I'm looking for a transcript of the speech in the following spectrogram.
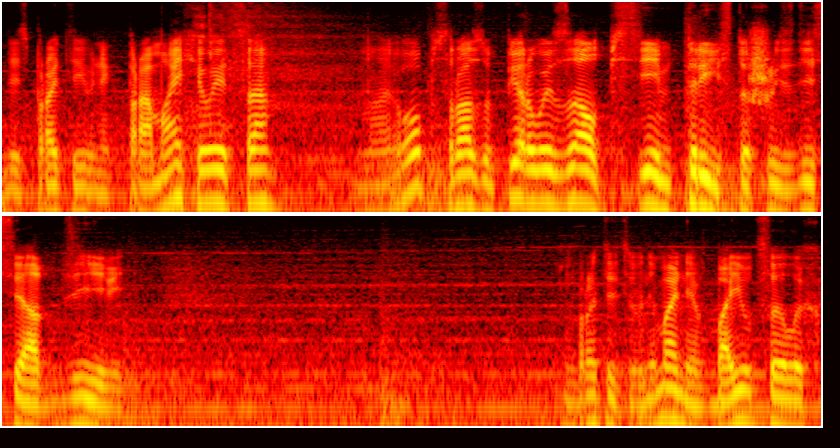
Здесь противник промахивается. Ну, оп, сразу первый залп 7369. Обратите внимание, в бою целых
